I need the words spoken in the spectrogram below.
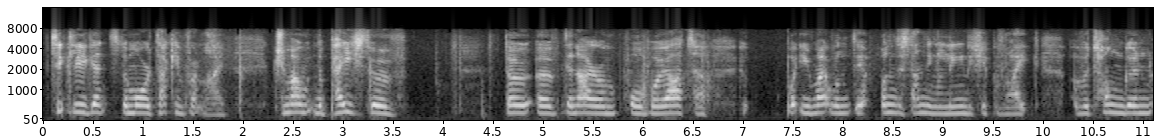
particularly against the more attacking front line. Because you might want the pace of of Denayer or Boyata, but you might want the understanding and leadership of like of a Vertonghen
